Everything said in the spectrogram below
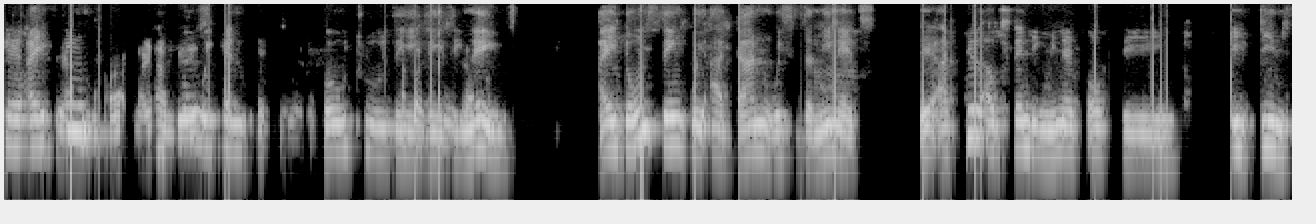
Chair, I think before we can uh, go to the, the, the names, I don't think we are done with the minutes. There are still outstanding minutes of the 18th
